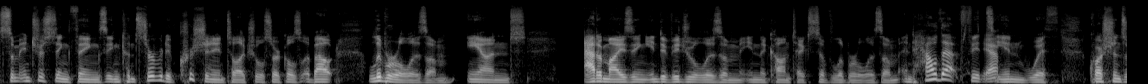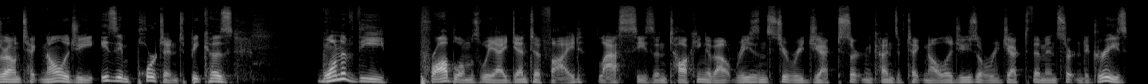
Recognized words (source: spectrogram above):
some interesting things in conservative Christian intellectual circles about liberalism and atomizing individualism in the context of liberalism and how that fits Yeah. in with questions around technology is important because one of the problems we identified last season talking about reasons to reject certain kinds of technologies or reject them in certain degrees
